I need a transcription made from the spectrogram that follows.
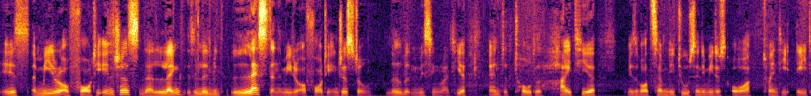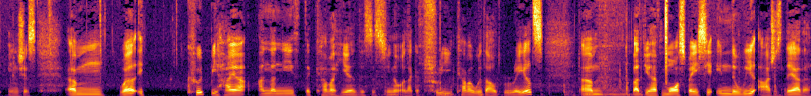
is a meter of 40 inches. The length is a little bit less than a meter of 40 inches, so a little bit missing right here. And the total height here is about 72 centimeters or 28 inches. Um, well, it could be higher underneath the cover here. This is, you know, like a free cover without rails, um, but you have more space here in the wheel arches. There, the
